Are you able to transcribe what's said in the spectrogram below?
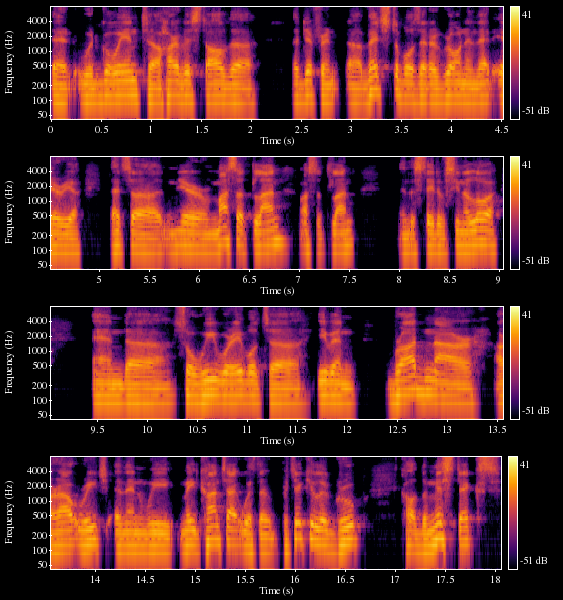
that would go in to harvest all the, the different uh, vegetables that are grown in that area. That's near Mazatlan, Mazatlan, in the state of Sinaloa and uh, so we were able to even broaden our our outreach and then we made contact with a particular group called the Mixtecs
